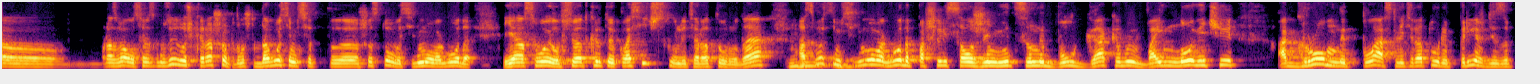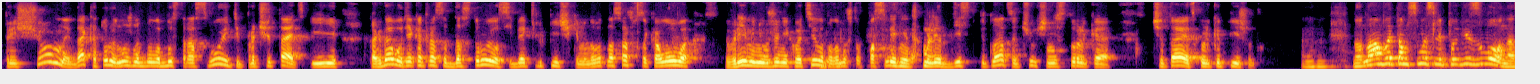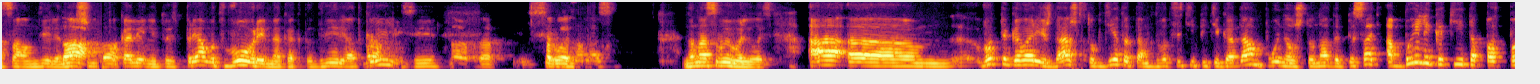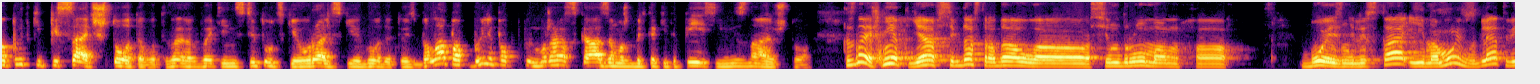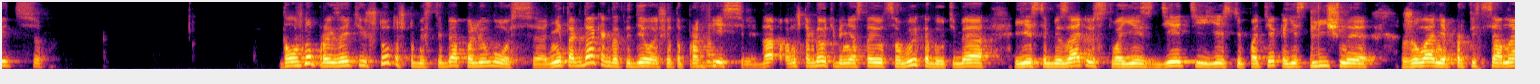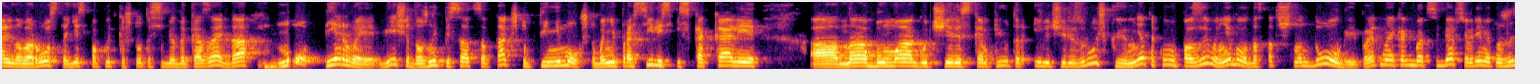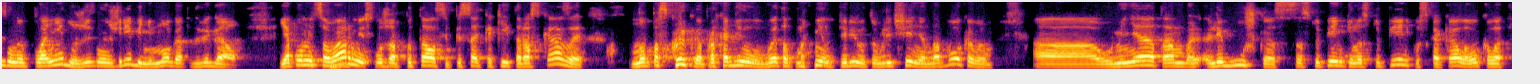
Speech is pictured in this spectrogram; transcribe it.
развалу Советского Союза очень хорошо, потому что до 86-7 года я освоил всю открытую классическую литературу, да, а с 87 года пошли Солженицыны, Булгаковы, Войновичи, огромный пласт литературы, прежде запрещенной, да, которую нужно было быстро освоить и прочитать. И тогда вот я как раз и достроил себя кирпичиками. Но вот на Сашу Соколова времени уже не хватило, потому что в последние там, лет 10-15 Чукча не столько читает, сколько пишет. Но нам в этом смысле повезло, на самом деле, да, нашему да. поколению. То есть прям вот вовремя как-то двери открылись, да. и да, да. Согласен. На, нас, на нас вывалилось. А э, вот ты говоришь, да, что где-то там к 25 годам понял, что надо писать. А были какие-то попытки писать что-то вот в, в эти институтские, уральские годы? То есть была, были попытки, может, рассказы, может быть, какие-то песни, не знаю что. Ты знаешь, нет, я всегда страдал э, синдромом... Э, боязни листа, и, на мой взгляд, ведь должно произойти что-то, чтобы с тебя полилось. Не тогда, когда ты делаешь это профессией, да, потому что тогда у тебя не остается выхода, у тебя есть обязательства, есть дети, есть ипотека, есть личные желания профессионального роста, есть попытка что-то себе доказать, да, но первые вещи должны писаться так, чтобы ты не мог, чтобы они просились и скакали а, на бумагу через компьютер или через ручку, и у меня такого позыва не было достаточно долго, и поэтому я как бы от себя все время эту жизненную планиду, жизненный жребий немного отодвигал. Я, помнится, в армии, служа, пытался писать какие-то рассказы, но поскольку я проходил в этот момент период увлечения Набоковым, а, у меня там лягушка со ступеньки на ступеньку скакала около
